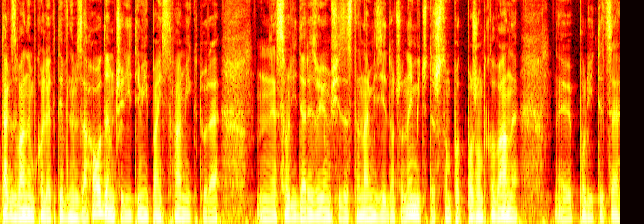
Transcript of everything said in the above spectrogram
tak zwanym kolektywnym Zachodem, czyli tymi państwami, które mm, solidaryzują się ze Stanami Zjednoczonymi, czy też są podporządkowane polityce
